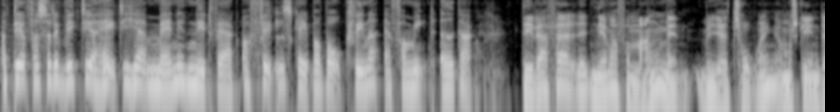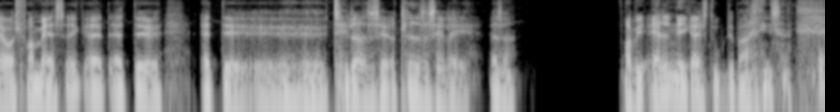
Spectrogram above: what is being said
Og derfor så er det vigtigt at have de her mandenetværk og fællesskaber, hvor kvinder er forment adgang. Det er i hvert fald nemmere for mange mænd, vil jeg tro, ikke? og måske endda også for en masse, ikke? at, at, øh, at øh, tillade sig selv og klæde sig selv af. Altså, og vi alle nikker i studiet bare lige. Ja,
